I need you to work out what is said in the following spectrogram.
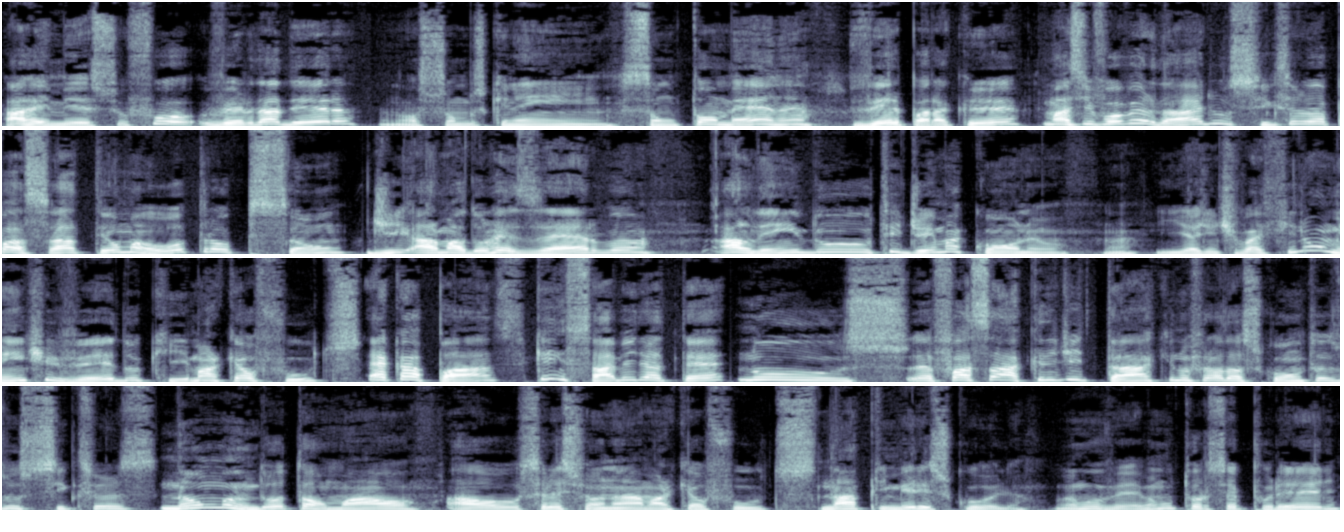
arremesso for verdadeira, nós somos que nem São Tomé, né? Ver para crer. Mas se for verdade, o Sixers vai passar a ter uma outra opção de armador reserva além do TJ McConnell. Né? E a gente vai finalmente ver do que Markel Fultz é capaz, quem sabe ele até nos é, faça acreditar que no final das contas o Sixers não mandou tão mal ao selecionar Markel Fultz na primeira escolha. Vamos ver, vamos torcer por ele.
